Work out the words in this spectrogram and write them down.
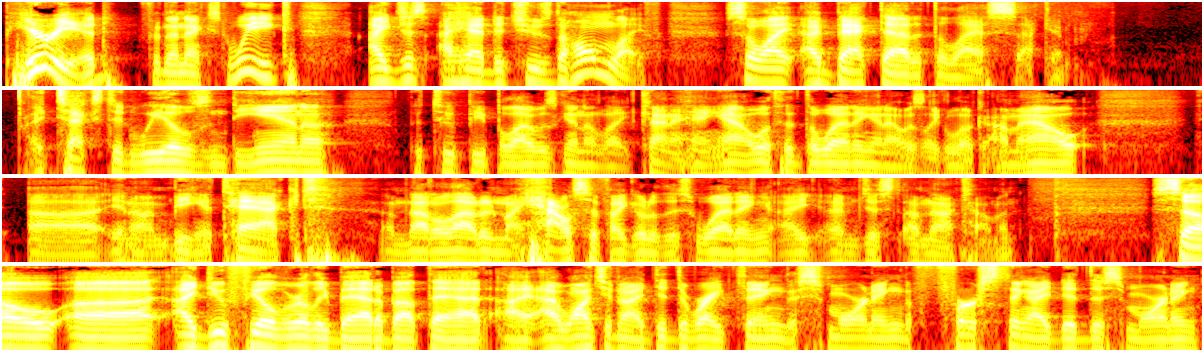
period for the next week, I just, I had to choose the home life. So I, I backed out at the last second. I texted Wheels and Deanna, the two people I was going to like kind of hang out with at the wedding. And I was like, look, I'm out. Uh, you know, I'm being attacked. I'm not allowed in my house if I go to this wedding. I, I'm just, I'm not coming. So uh, I do feel really bad about that. I, I, want you to know I did the right thing this morning. The first thing I did this morning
